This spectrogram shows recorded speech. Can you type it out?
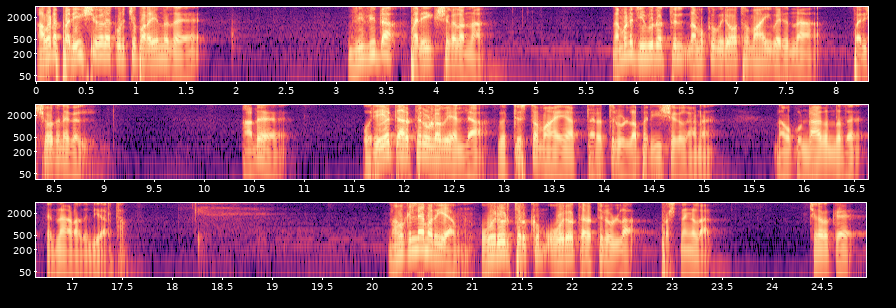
അവിടെ പരീക്ഷകളെക്കുറിച്ച് പറയുന്നത് വിവിധ പരീക്ഷകളെന്നാണ്. നമ്മുടെ ജീവിതത്തിൽ നമുക്ക് വിരോധമായി വരുന്ന പരിശോധനകൾ അത് ഒരേ തരത്തിലുള്ളവയല്ല വ്യത്യസ്തമായ തരത്തിലുള്ള പരീക്ഷകളാണ് നമുക്കുണ്ടാകുന്നത് എന്നാണ് അതിന്റെ അർത്ഥം. നമുക്കെല്ലാം അറിയാം ഓരോരുത്തർക്കും ഓരോ തരത്തിലുള്ള പ്രശ്നങ്ങളാണ്. ചിലർക്ക്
